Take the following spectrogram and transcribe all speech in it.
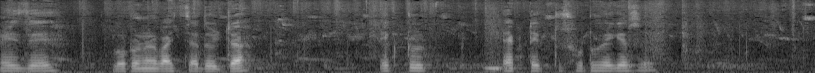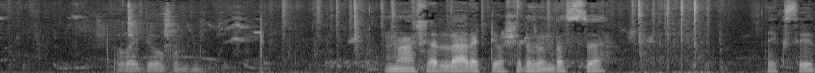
এই যে লোটনের বাচ্চা দুইটা। একটু, একটা একটু ছোট হয়ে গেছে। সবাই দেওয়া করবেন। মাশাল্লাহ আর একটি অসাধারণ বাচ্চা। দেখছেন?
